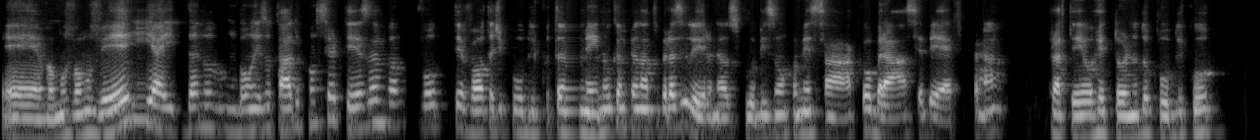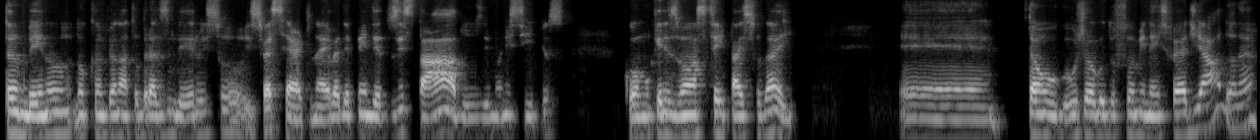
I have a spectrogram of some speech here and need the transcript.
É, vamos, vamos ver, e aí, dando um bom resultado, com certeza vou ter volta de público também no Campeonato Brasileiro. Né? Os clubes vão começar a cobrar a CBF para ter o retorno do público também no, no, Campeonato Brasileiro, isso, isso é certo, né? Vai depender dos estados e municípios como que eles vão aceitar isso daí. É, então, o, o, jogo do Fluminense foi adiado, né?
